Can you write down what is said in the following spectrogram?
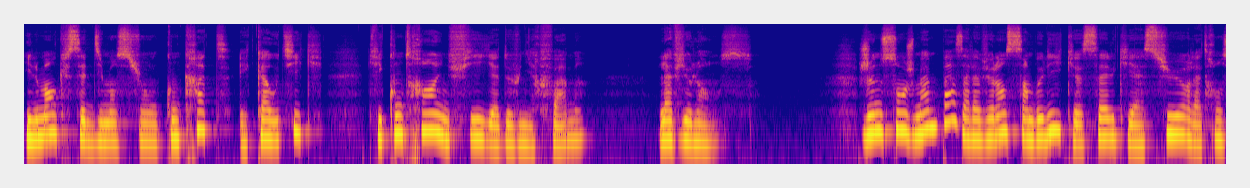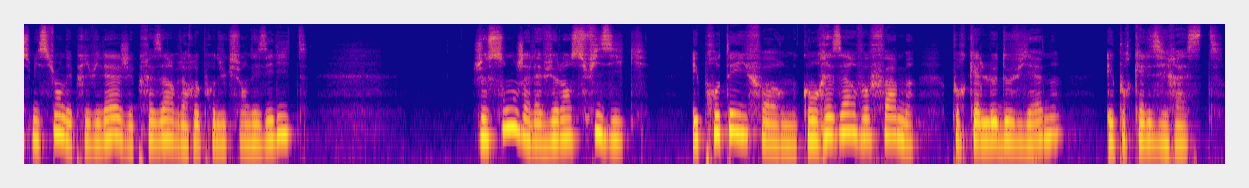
Il manque cette dimension concrète et chaotique qui contraint une fille à devenir femme, la violence. Je ne songe même pas à la violence symbolique, celle qui assure la transmission des privilèges et préserve la reproduction des élites. Je songe à la violence physique et protéiforme qu'on réserve aux femmes pour qu'elles le deviennent et pour qu'elles y restent.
